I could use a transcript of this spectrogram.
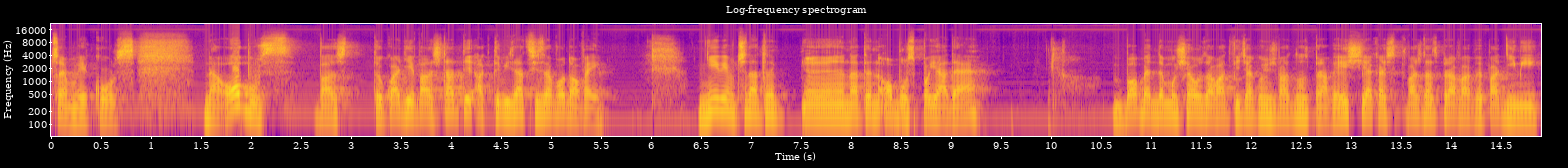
Co ja mówię kurs? Na obóz, warsz- dokładnie warsztaty aktywizacji zawodowej. Nie wiem, czy na ten, e, na ten obóz pojadę, bo będę musiał załatwić jakąś ważną sprawę. Jeśli jakaś ważna sprawa wypadnie mi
